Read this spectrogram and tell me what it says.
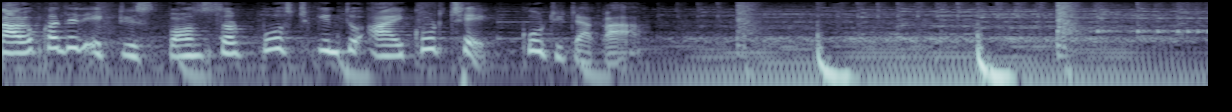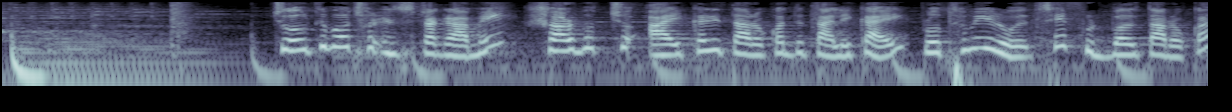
তারকাদের একটি স্পন্সর পোস্ট কিন্তু আয় করছে কোটি টাকা। চলতি বছর ইনস্টাগ্রামে সর্বোচ্চ আয়কারী তারকাদের তালিকায় প্রথমেই রয়েছে ফুটবল তারকা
